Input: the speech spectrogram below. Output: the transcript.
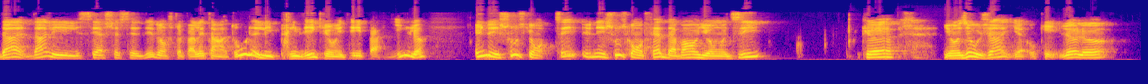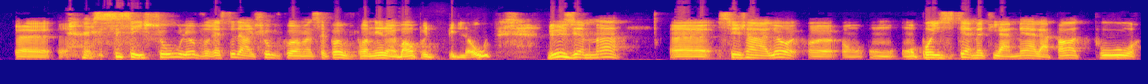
dans, dans les, les CHSLD dont je te parlais tantôt, là, les privés qui ont été épargnés, là, une des choses qu'ils ont, tu sais, une des choses qu'on fait, d'abord, ils ont dit que, ils ont dit aux gens, il y a- OK, là, là, euh, si c'est chaud, là, vous restez dans le chaud, vous commencez pas à vous promener d'un bord puis puis de l'autre. Deuxièmement, euh, ces gens-là euh, ont, ont- ont pas hésité à mettre la main à la pâte pour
